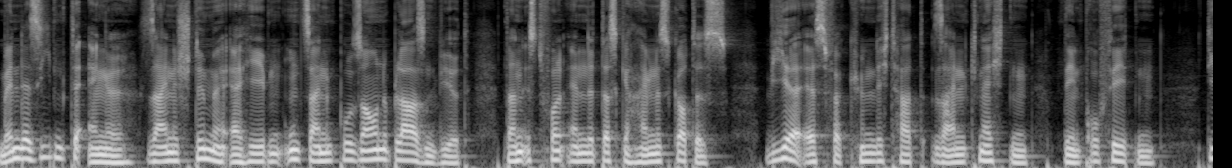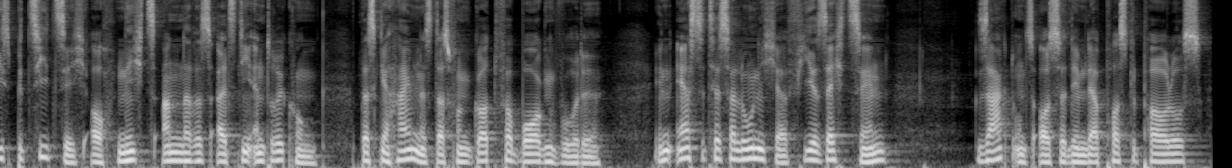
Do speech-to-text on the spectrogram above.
wenn der siebente Engel seine Stimme erheben und seine Posaune blasen wird, dann ist vollendet das Geheimnis Gottes, wie er es verkündigt hat seinen Knechten, den Propheten. Dies bezieht sich auf nichts anderes als die Entrückung, das Geheimnis, das von Gott verborgen wurde. In 1. Thessalonicher 4,16 sagt uns außerdem der Apostel Paulus,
